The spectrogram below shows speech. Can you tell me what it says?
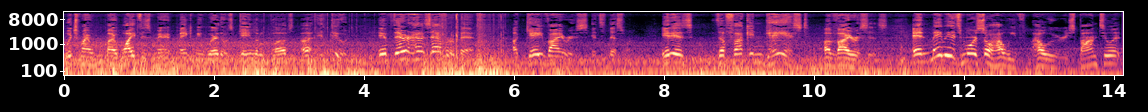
which my my wife is ma- making me wear those gay little gloves. Uh, dude, if there has ever been a gay virus, it's this one. It is the fucking gayest of viruses. And maybe it's more so how we how we respond to it,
